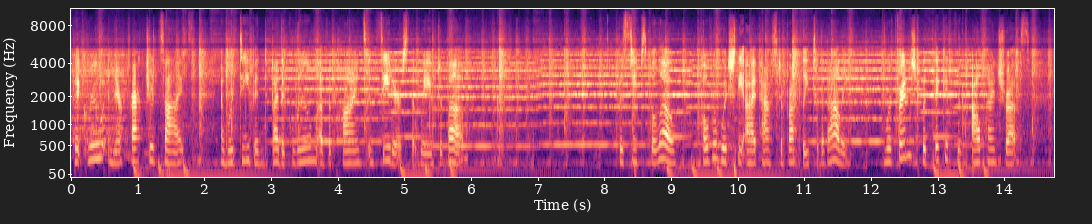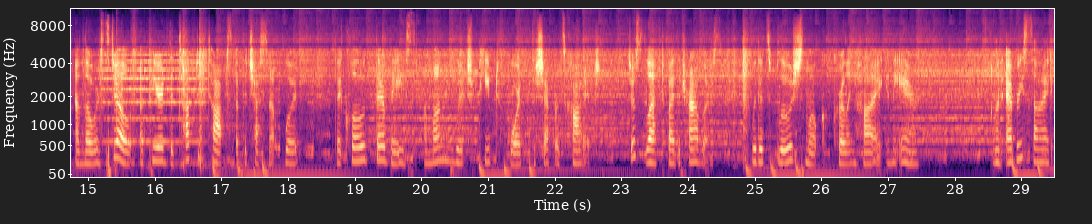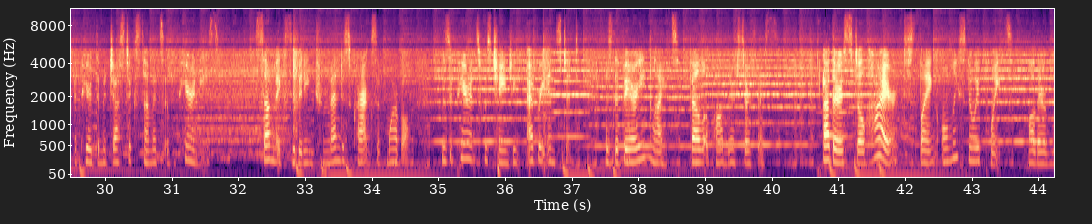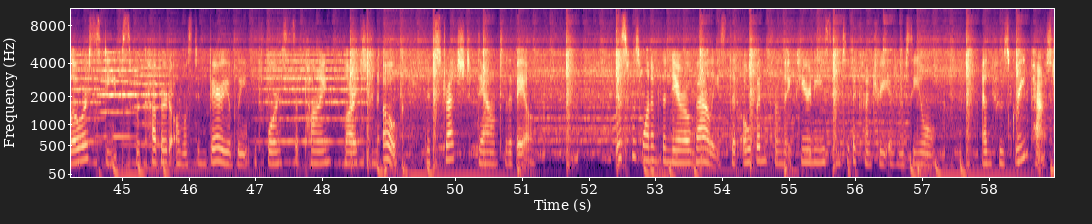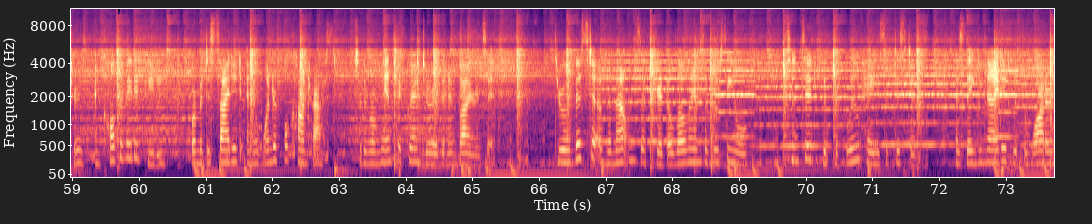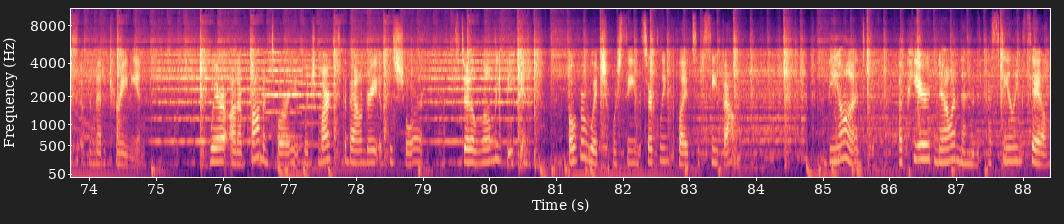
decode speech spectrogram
that grew in their fractured sides, and were deepened by the gloom of the pines and cedars that waved above. The steeps below, over which the eye passed abruptly to the valley, were fringed with thickets of alpine shrubs, and lower still appeared the tufted tops of the chestnut wood, that clothed their base, among which peeped forth the shepherd's cottage, just left by the travellers, with its bluish smoke curling high in the air. On every side appeared the majestic summits of the Pyrenees, some exhibiting tremendous crags of marble, whose appearance was changing every instant, as the varying lights fell upon their surface; others still higher, displaying only snowy points while their lower steeps were covered almost invariably with forests of pine, larch, and oak that stretched down to the vale. This was one of the narrow valleys that open from the Pyrenees into the country of Roussillon, and whose green pastures and cultivated beauty form a decided and a wonderful contrast to the romantic grandeur that environs it. Through a vista of the mountains appeared the lowlands of Roussillon, tinted with the blue haze of distance as they united with the waters of the Mediterranean, where on a promontory which marked the boundary of the shore stood a lonely beacon, over which were seen circling flights of seafowl. Beyond appeared now and then a stealing sail,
